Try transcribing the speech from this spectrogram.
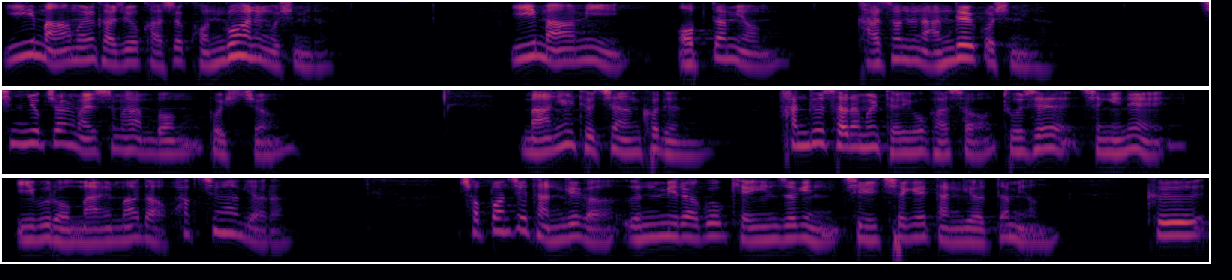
이 마음을 가지고 가서 권고하는 것입니다. 이 마음이 없다면 가서는 안 될 것입니다. 16절 말씀을 한번 보시죠. 만일 듣지 않거든 한두 사람을 데리고 가서 두세 증인의 입으로 말마다 확증하게 하라. 첫 번째 단계가 은밀하고 개인적인 질책의 단계였다면 그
